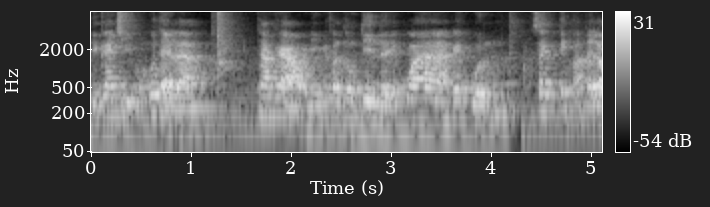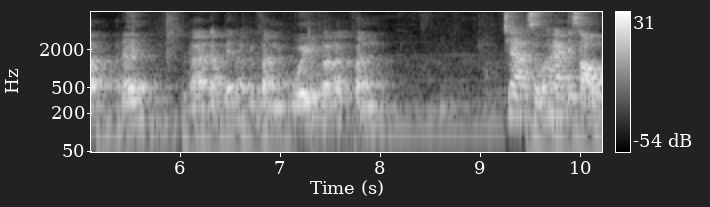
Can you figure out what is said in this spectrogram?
Thì các anh chị cũng có thể là tham khảo những cái phần thông tin đấy qua cái cuốn sách kích hoạt tài lộc ở đây. À, đặc biệt ở cái phần cuối đó là cái phần trang số 26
